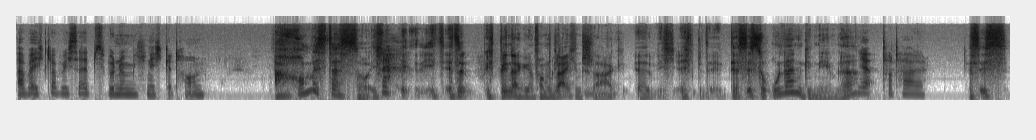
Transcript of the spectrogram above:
aber ich glaube, ich selbst würde mich nicht getrauen. Warum ist das so? Ich, ich, also ich bin da vom gleichen Schlag. Äh, Ich, ich, das ist so unangenehm, ne? Ja, total. Das ist,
